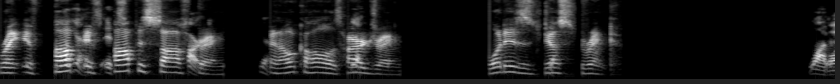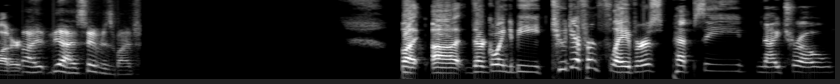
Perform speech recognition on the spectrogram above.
Right. If Well, pop yeah, if it's- it's pop is soft hard. drink Yeah. and alcohol is hard drink, what is just drink? Water. Water. I, yeah, I assumed as much. But uh, they're going to be two different flavors: Pepsi Nitro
